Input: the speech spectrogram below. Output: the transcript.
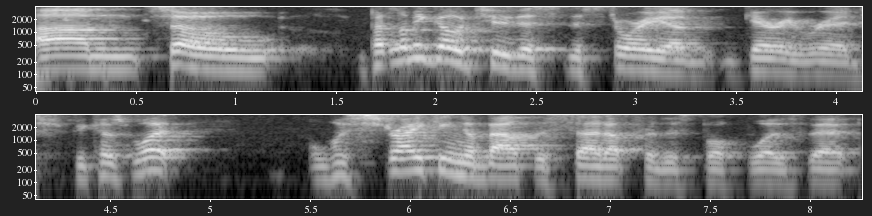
Um, so, but let me go to this the story of Gary Ridge because what was striking about the setup for this book was that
